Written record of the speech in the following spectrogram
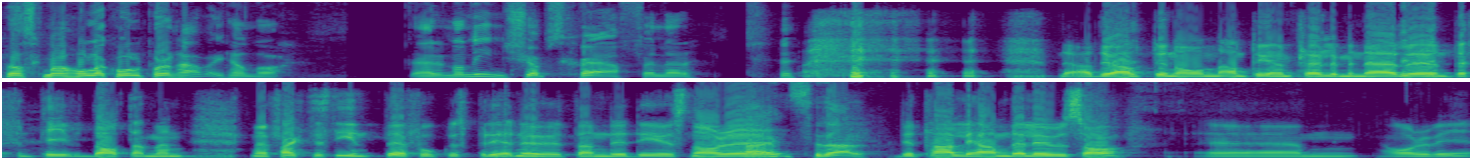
Vad ska man hålla koll på den här veckan då? Är det någon inköpschef eller? det hade ju alltid någon, antingen preliminär eller en definitiv data, men, men faktiskt inte fokus på det nu, utan det, det är ju snarare Nej, detaljhandel i USA. Eh, har vi.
